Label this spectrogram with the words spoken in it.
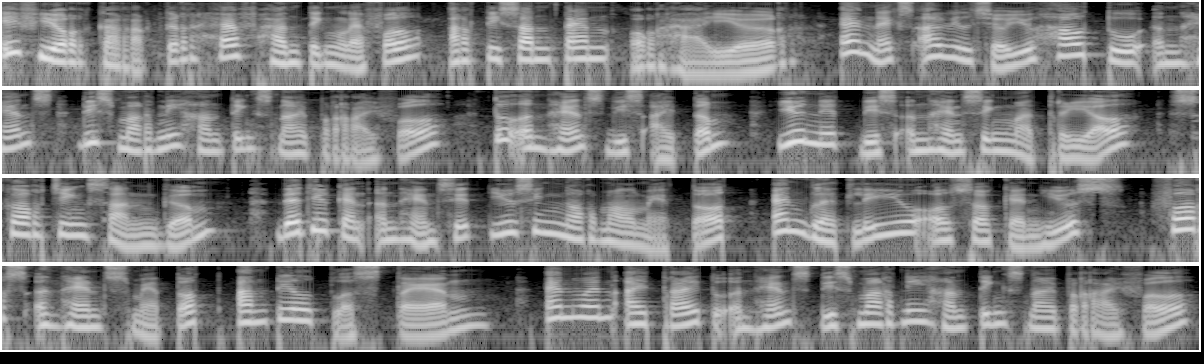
if your character have hunting level artisan 10 or higher. And next I will show you how to enhance this Marni hunting sniper rifle. To enhance this item, you need this enhancing material, Scorching Sun Gum, that you can enhance it using normal method. And gladly you also can use Force Enhance method until plus 10. And when I try to enhance this Marni hunting sniper rifle,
